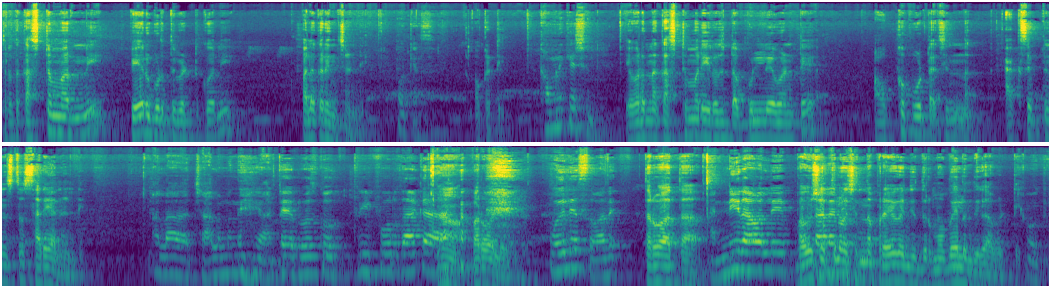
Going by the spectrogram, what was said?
తర్వాత కస్టమర్ని పేరు గుర్తుపెట్టుకొని పలకరించండి. ఓకే సార్ ఒకటి. కమ్యూనికేషన్ ఎవరన్నా కస్టమర్ ఈరోజు డబ్బులు లేవంటే ఆ ఒక్క పూట చిన్న యాక్సెప్టెన్స్తో సరే అనండి. అలా చాలా మంది అంటే రోజుకు త్రీ ఫోర్ దాకా పర్వాలేదు. వదిలేస్తాం అదే. తర్వాత అన్నీ రావాలి భవిష్యత్తులో చిన్న ప్రయోగం చేద్దరు మొబైల్ ఉంది కాబట్టి. ఓకే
